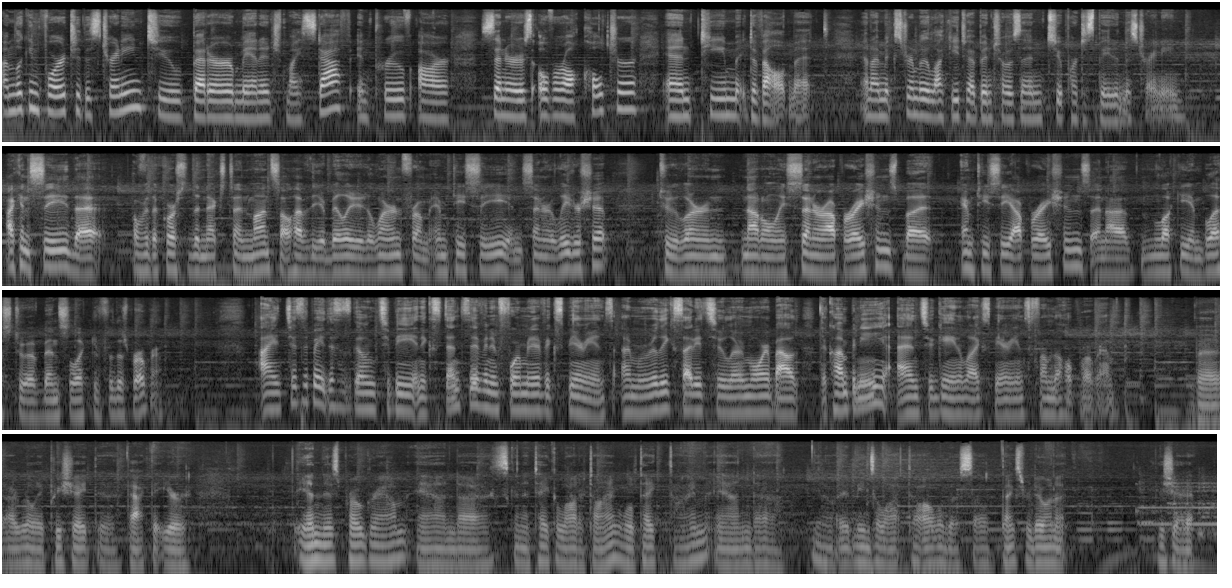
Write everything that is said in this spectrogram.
I'm looking forward to this training to better manage my staff, improve our center's overall culture and team development. And I'm extremely lucky to have been chosen to participate in this training. I can see that over the course of the next 10 months I'll have the ability to learn from MTC and center leadership, to learn not only center operations but MTC operations and I'm lucky and blessed to have been selected for this program. I anticipate this is going to be an extensive and informative experience. I'm really excited to learn more about the company and to gain a lot of experience from the whole program. But I really appreciate the fact that you're in this program and uh, it's going to take a lot of time. We'll take time and uh, you know it means a lot to all of us. So thanks for doing it. Appreciate it.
